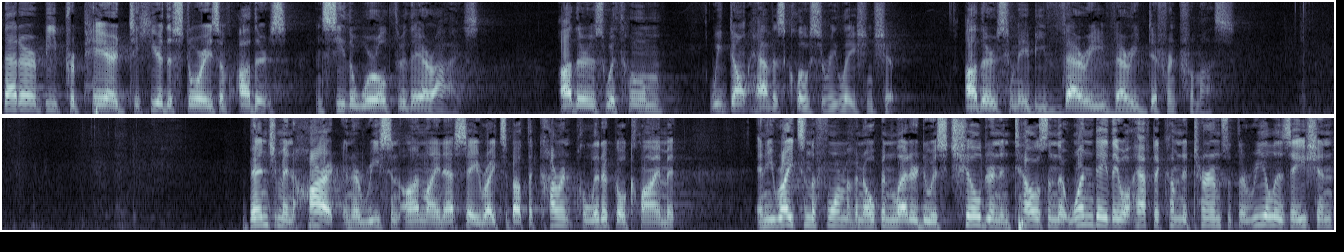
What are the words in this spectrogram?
better be prepared to hear the stories of others and see the world through their eyes. Others with whom we don't have as close a relationship. Others who may be very, very different from us. Benjamin Hart, in a recent online essay, writes about the current political climate. And he writes in the form of an open letter to his children and tells them that one day they will have to come to terms with the realization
